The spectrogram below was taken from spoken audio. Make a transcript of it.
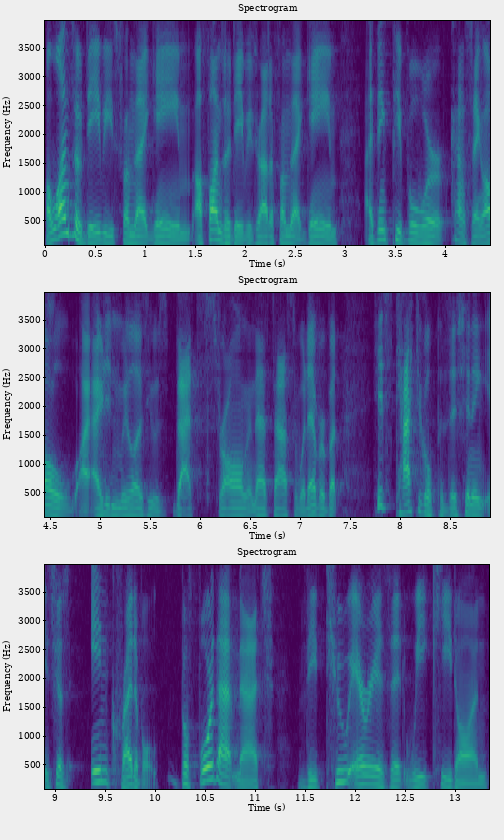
Alonso Davies from that game, Alphonso Davies rather from that game, I think people were kind of saying, "Oh, I didn't realize he was that strong and that fast or whatever." But his tactical positioning is just incredible. Before that match, the two areas that we keyed on,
